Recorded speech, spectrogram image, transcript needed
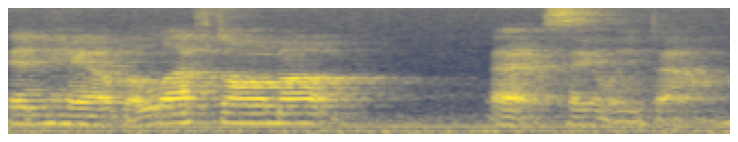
Inhale the left arm up, exhaling down.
